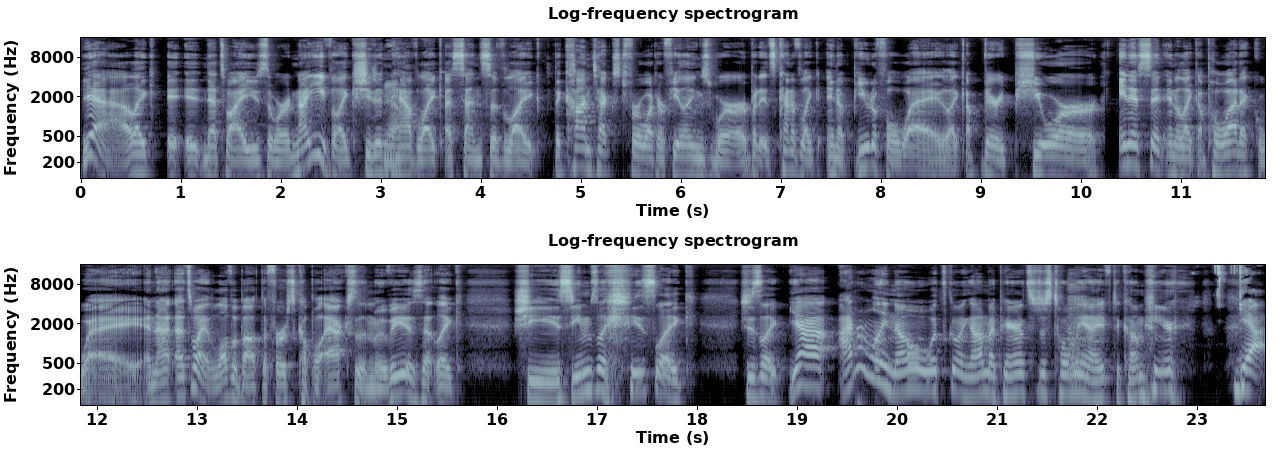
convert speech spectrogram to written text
Yeah, like it, it, that's why I use the word naive. Like she didn't Yeah. have like a sense of like the context for what her feelings were, but it's kind of like in a beautiful way, like a very pure, innocent in like a poetic way. And that that's what I love about the first couple acts of the movie is that like she seems like she's like she's like, yeah, I don't really know what's going on. My parents just told me I have to come here. Yeah.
